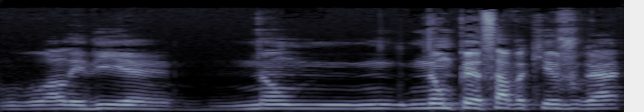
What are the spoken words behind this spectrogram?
o Ali Dia não, não pensava que ia jogar,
